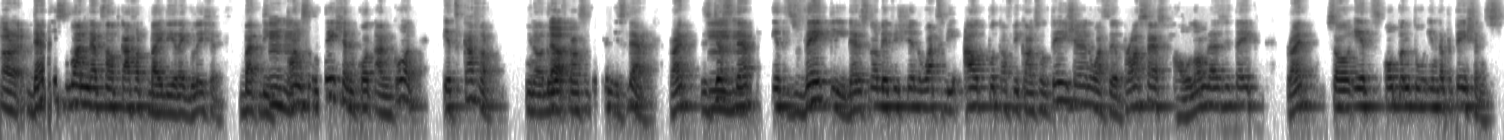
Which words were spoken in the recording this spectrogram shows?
All right. That is one that's not covered by the regulation. But the mm-hmm. consultation, quote unquote, it's covered. You know, the yeah. word consultation is there, right? It's mm-hmm. just that it's vaguely there is no definition what's the output of the consultation what's the process how long does it take right so it's open to interpretations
